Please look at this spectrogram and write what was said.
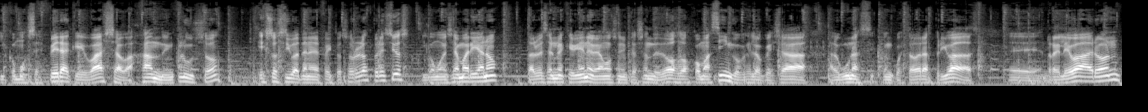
y como se espera que vaya bajando incluso, eso sí va a tener efecto sobre los precios y como decía Mariano, tal vez el mes que viene veamos una inflación de 2, 2,5, que es lo que ya algunas encuestadoras privadas eh, relevaron.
